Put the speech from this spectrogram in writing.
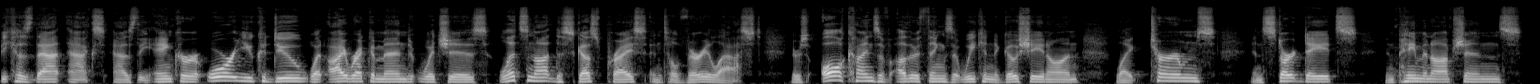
because that acts as the anchor. Or you could do what I recommend, which is let's not discuss price until very last. There's all kinds of other things that we can negotiate on, like terms and start dates and payment options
